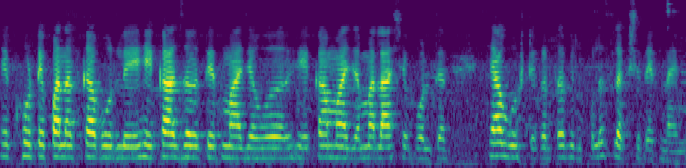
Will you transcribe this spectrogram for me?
हे खोटेपणात का बोलले? हे का जळतेत माझ्यावर? हे का माझ्या मला असे बोलतात? ह्या गोष्टीकरता बिलकुलच लक्ष देत नाही मी.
